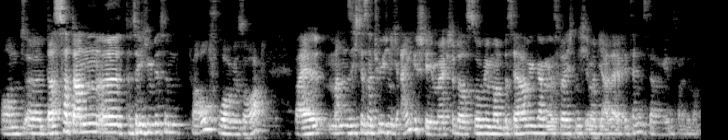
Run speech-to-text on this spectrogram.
Und äh, das hat dann äh, tatsächlich ein bisschen für Aufruhr gesorgt, weil man sich das natürlich nicht eingestehen möchte, dass so wie man bisher angegangen ist, vielleicht nicht immer die allereffizienteste Herangehensweise war.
